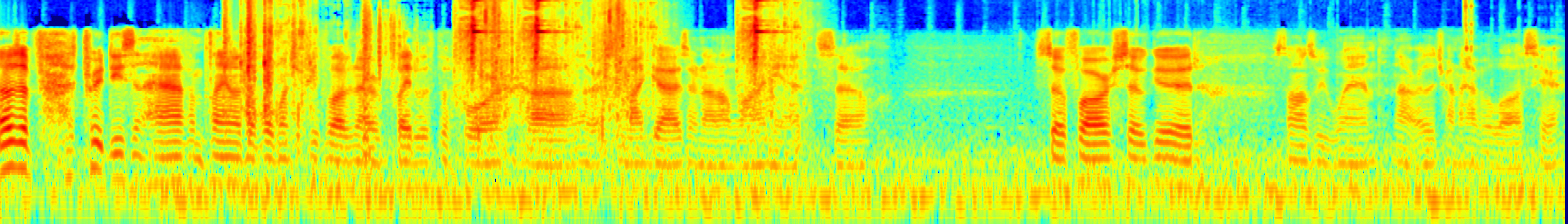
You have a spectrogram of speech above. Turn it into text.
That was a pretty decent half. I'm playing with a whole bunch of people I've never played with before. Uh, the rest of my guys are not online yet, so so far so good. As long as we win, not really trying to have a loss here.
